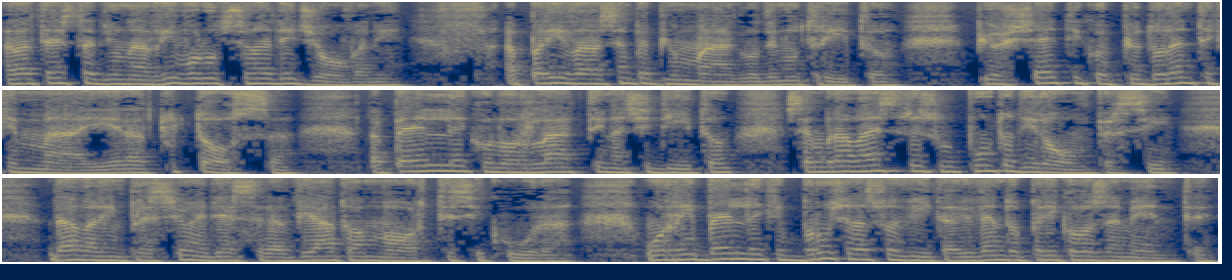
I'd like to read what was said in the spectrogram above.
alla testa di una rivoluzione dei giovani. Appariva sempre più magro, denutrito, più ascetico e più dolente che mai, era tutto ossa, la pelle color latte inacidito sembrava essere sul punto di rompersi, dava l'impressione di essere avviato a morte sicura, un ribelle che brucia la sua vita vivendo pericolosamente.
